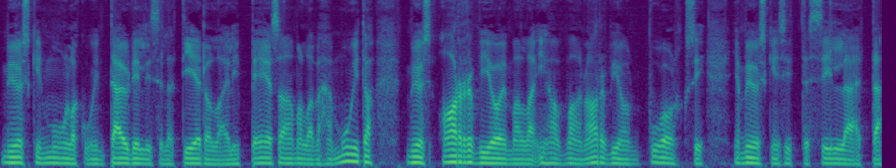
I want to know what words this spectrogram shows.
myöskin muulla kuin täydellisellä tiedolla, eli P-saamalla vähän muita, myös arvioimalla ihan vaan arvion vuoksi, ja myöskin sitten sillä, että,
